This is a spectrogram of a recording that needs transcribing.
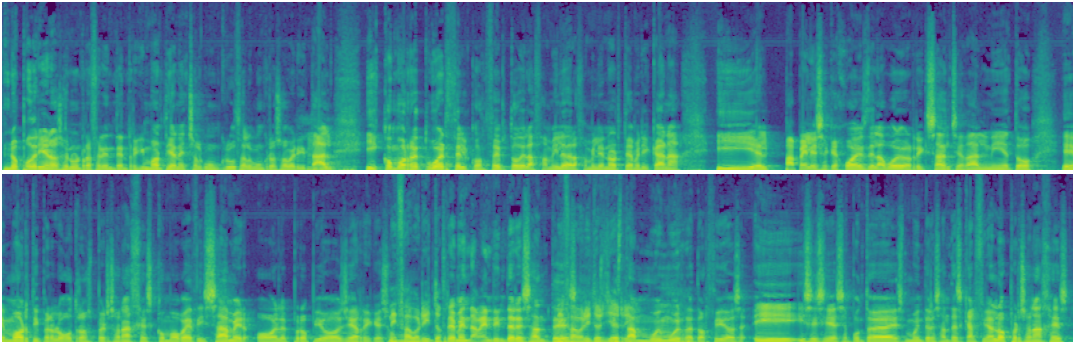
no podría no ser un referente en Ricky Morty, han hecho algún cruz, algún crossover y tal, y cómo retuerce el concepto de la familia, de la familia norteamericana, y el papel ese que juega desde el abuelo, Rick Sánchez, al nieto eh, Morty, pero luego otros personajes como Beth y Summer o el propio Jerry, que son Mi favorito. tremendamente interesantes. Mi favorito es Jerry. Están muy, muy retorcidos. Y, y sí, sí, ese punto es muy interesante. Es que al final los personajes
